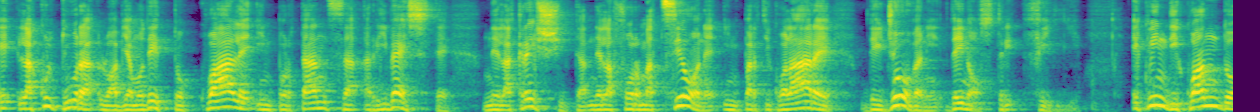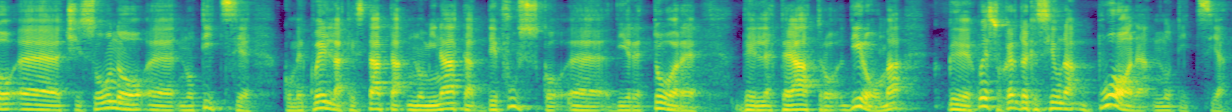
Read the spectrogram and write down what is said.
E la cultura, lo abbiamo detto, quale importanza riveste nella crescita, nella formazione in particolare dei giovani, dei nostri figli. E quindi quando eh, ci sono eh, notizie come quella che è stata nominata De Fusco eh, direttore del Teatro di Roma, eh, questo credo che sia una buona notizia,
